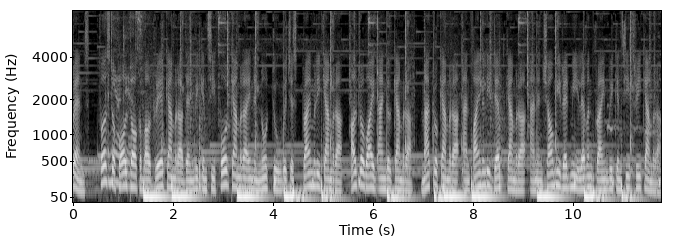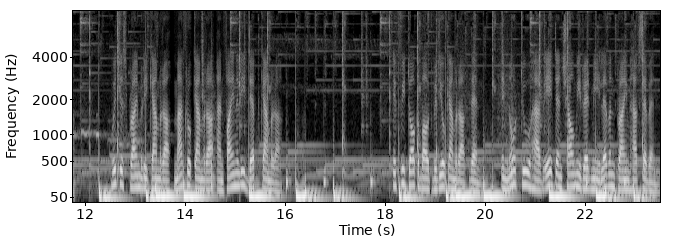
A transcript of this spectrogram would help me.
Friends, first Any of all ideas? talk about rear camera then we can see 4 camera in in Note 2 which is primary camera, ultra wide angle camera, macro camera and finally depth camera and in Xiaomi Redmi 11 Prime we can see 3 camera. Which is primary camera, macro camera and finally depth camera. If we talk about video camera then, in Note 2 have 8 and Xiaomi Redmi 11 Prime have 7.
